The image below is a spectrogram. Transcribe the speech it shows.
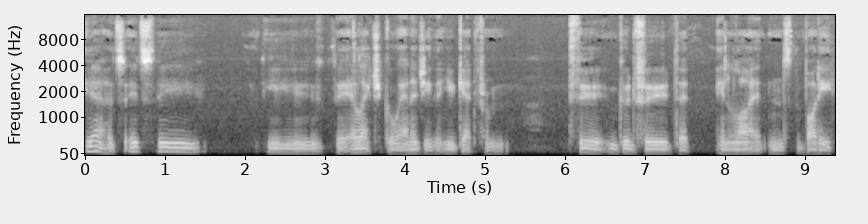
yeah, it's it's the the the electrical energy that you get from food, good food that enlightens the body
